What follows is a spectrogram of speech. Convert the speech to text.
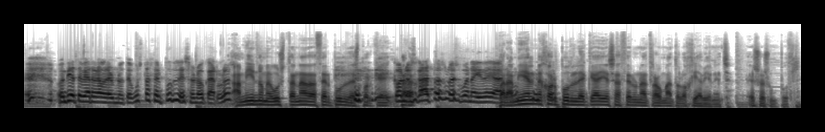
Un día te voy a regalar uno. ¿Te gusta hacer puzzles o no, Carlos? A mí no me gusta nada hacer puzzles porque... Con para- los gatos no es buena idea. Para ¿no? mí el mejor puzzle que hay es hacer una traumatología bien hecha. Eso es un puzzle.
